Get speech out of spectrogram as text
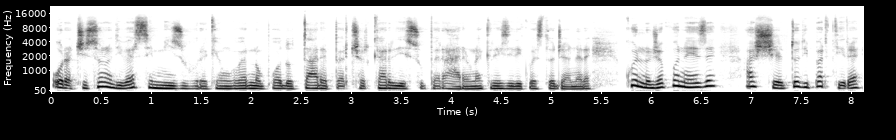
Ora ci sono diverse misure che un governo può adottare per cercare di superare una crisi di questo genere. Quello giapponese ha scelto di partire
